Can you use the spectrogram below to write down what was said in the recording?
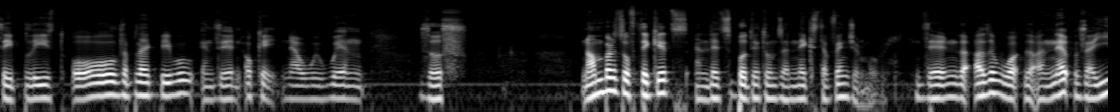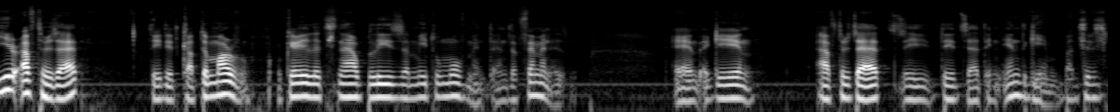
They pleased all the black people, and then okay, now we win those numbers of tickets, and let's put it on the next Avenger movie. Then the other one, the, uh, the year after that, they did Captain Marvel. Okay, let's now please the Me Too movement and the feminism. And again, after that they did that in endgame but there's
